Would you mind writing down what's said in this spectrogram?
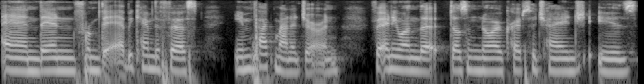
and then from there became the first impact manager. And for anyone that doesn't know, Crepes for Change is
